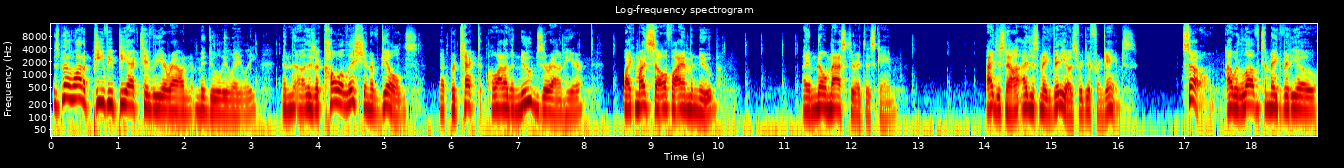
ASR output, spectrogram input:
There's been a lot of PvP activity around Meduli lately, and uh, there's a coalition of guilds that protect a lot of the noobs around here like myself, I am a noob. I am no master at this game. I just I just make videos for different games. So, I would love to make video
